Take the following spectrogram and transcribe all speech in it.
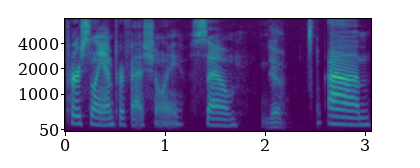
personally and professionally. So, yeah. Um,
